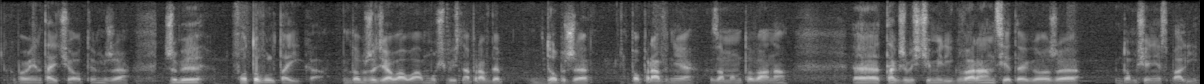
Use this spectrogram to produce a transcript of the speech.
Tylko pamiętajcie o tym, że żeby fotowoltaika dobrze działała, musi być naprawdę dobrze, poprawnie zamontowana, e, tak żebyście mieli gwarancję tego, że dom się nie spali,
